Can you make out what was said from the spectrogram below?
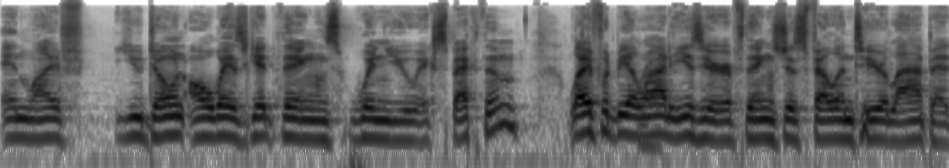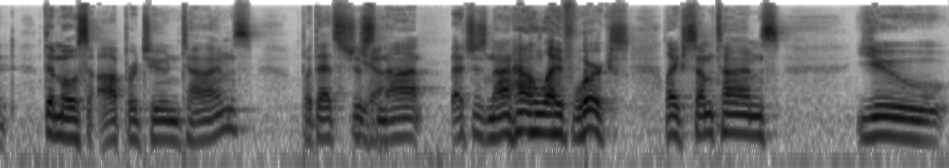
in life you don't always get things when you expect them. Life would be a right. lot easier if things just fell into your lap at the most opportune times, but that's just yeah. not that's just not how life works. Like sometimes you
